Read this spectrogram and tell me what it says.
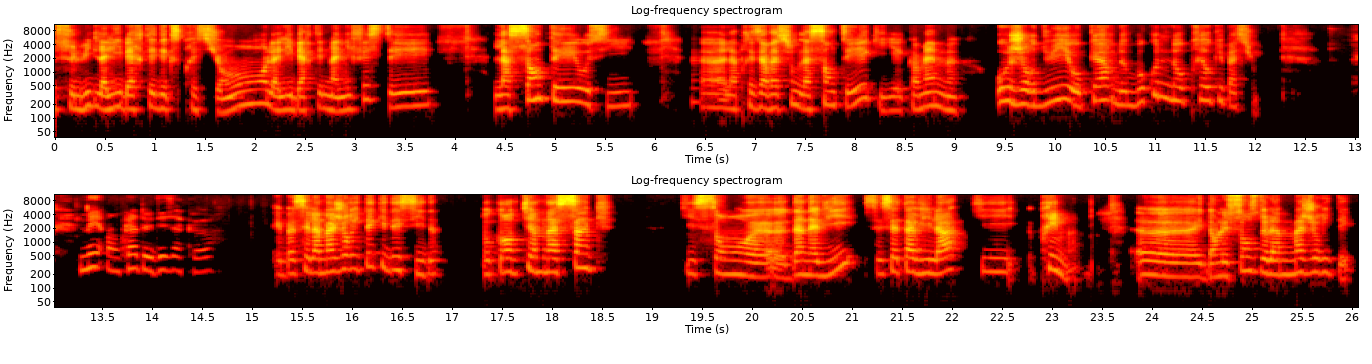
celui de la liberté d'expression, la liberté de manifester, la santé aussi, euh, la préservation de la santé, qui est quand même aujourd'hui au cœur de beaucoup de nos préoccupations. Mais en cas de désaccord? Eh ben, C'est la majorité qui décide. Donc quand il y en a cinq qui sont euh, d'un avis, c'est cet avis-là qui prime, euh, dans le sens de la majorité.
